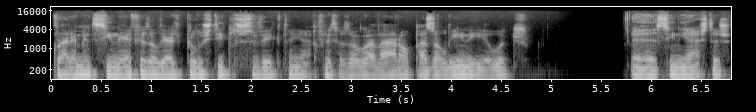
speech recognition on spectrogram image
claramente cinéfias, aliás, pelos títulos se vê que tem há referências ao Godard, ao Pasolini e a outros uh, cineastas.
